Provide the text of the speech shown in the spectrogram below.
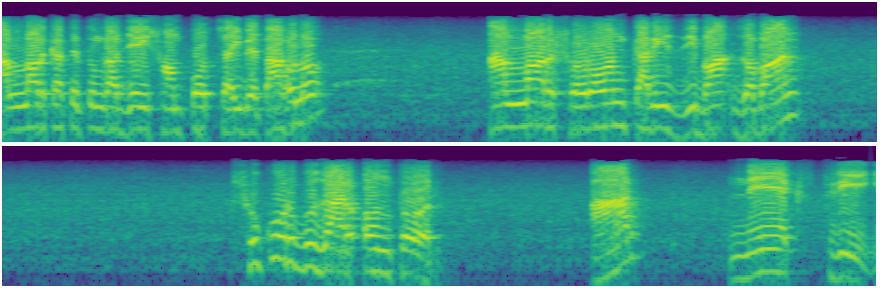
আল্লাহর কাছে তোমরা যেই সম্পদ চাইবে তা হল আল্লাহর স্মরণকারী জবান শুকুর গুজার অন্তর আর নেক স্ত্রী।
